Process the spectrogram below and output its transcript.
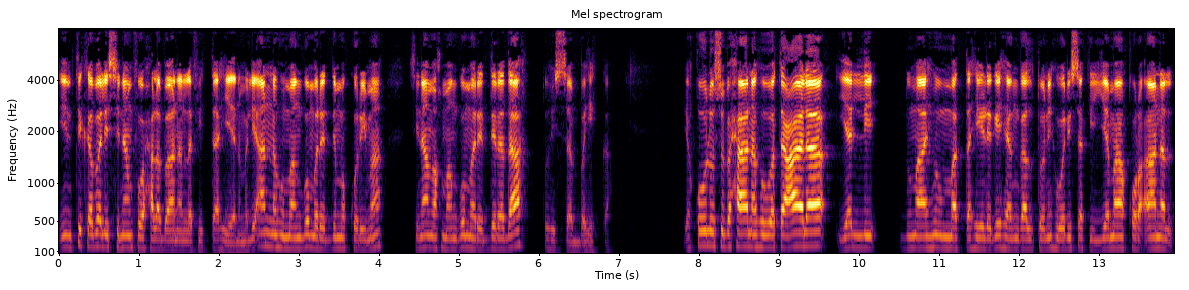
inti kabali sinan fo xalabanan la fitta hiyanam liannahu mangomareddema korima sinamak mangomareddirada to hisabba hikka يقول سبحانه وتعالى يلي دماهم متهيرجه انقلتنه ورسكيما قرآن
